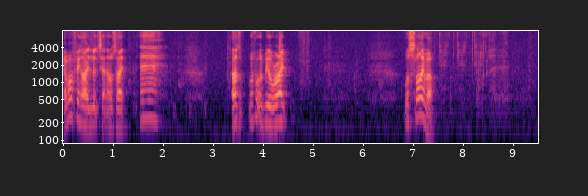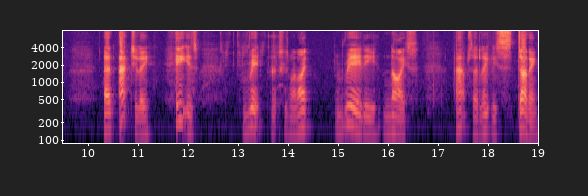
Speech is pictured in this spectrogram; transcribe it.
And one thing I looked at, I was like, eh. I, was, I thought it would be alright. Well, Slimer. And actually, he is excuse my light, really nice. Absolutely stunning.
